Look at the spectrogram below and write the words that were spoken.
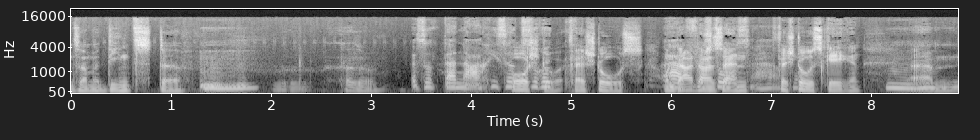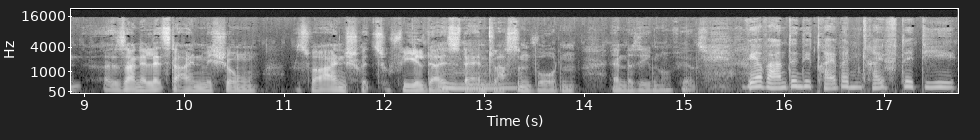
sagen wir, Dienst. Äh, mhm. Also also danach ist er Vorsto zurück. Verstoß. Und ah, da, da ist ein ah, okay. Verstoß gegen mhm. ähm, seine letzte Einmischung. Das war ein Schritt zu viel, da ist mhm. er entlassen worden Ende 47. Wer waren denn die treibenden Kräfte, die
